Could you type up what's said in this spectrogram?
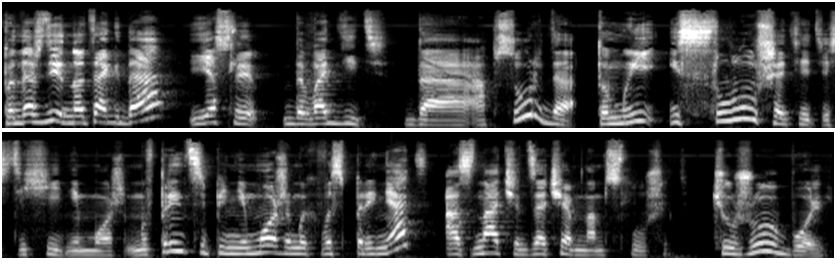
Подожди, но тогда, если доводить до абсурда, то мы и слушать эти стихи не можем. Мы, в принципе, не можем их воспринять, а значит, зачем нам слушать? Чужую боль.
